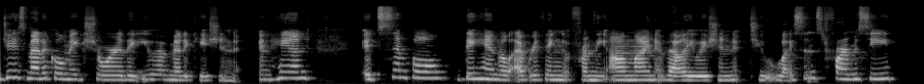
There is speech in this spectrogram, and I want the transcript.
Jase Medical makes sure that you have medication in hand. It's simple. They handle everything from the online evaluation to licensed pharmacy,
